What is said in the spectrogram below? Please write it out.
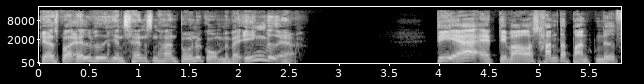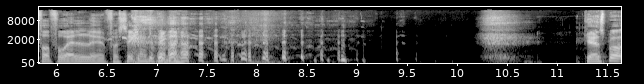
Kasper, alle ved, at Jens Hansen har en bondegård, men hvad ingen ved er... Det er, at det var også ham, der brændte den ned for at få alle øh, forsikringspengene. Kasper,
